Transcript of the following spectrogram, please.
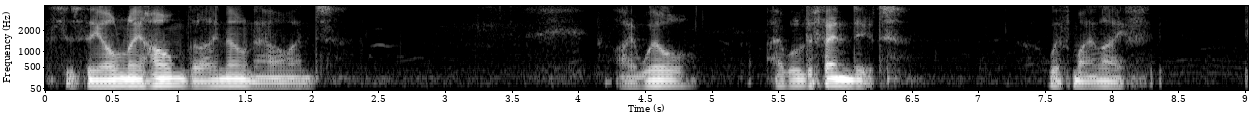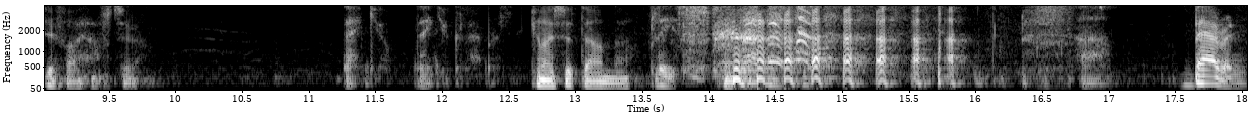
This is the only home that I know now and I will I will defend it with my life if I have to. Thank you. Thank you, Galabras. Can I sit down now? Please. Uh, Baron,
